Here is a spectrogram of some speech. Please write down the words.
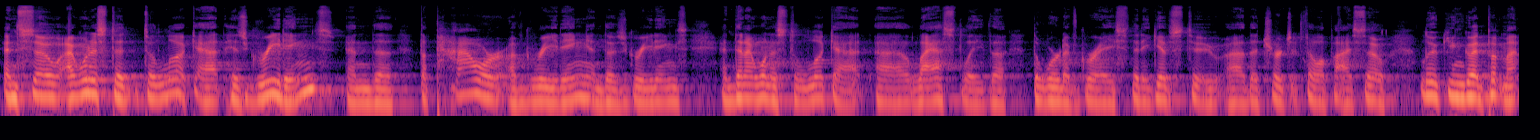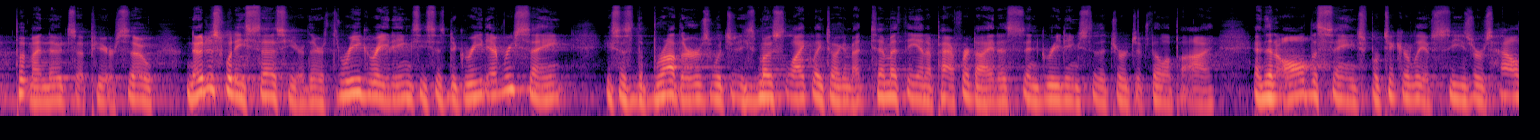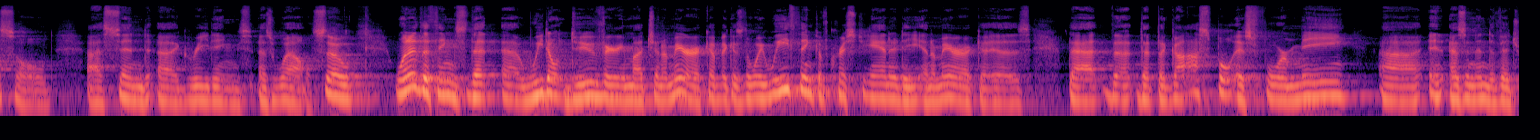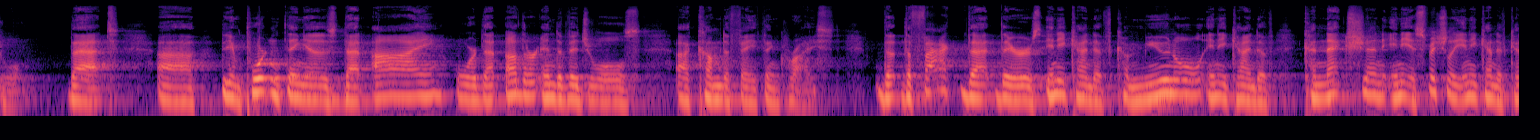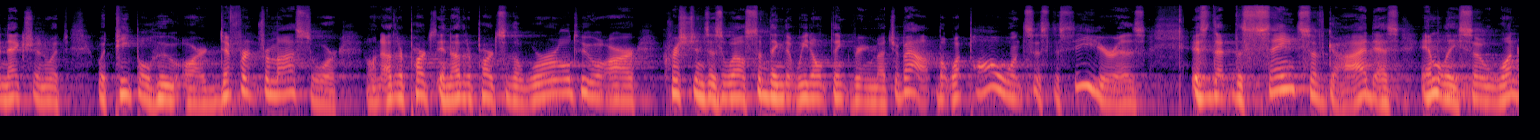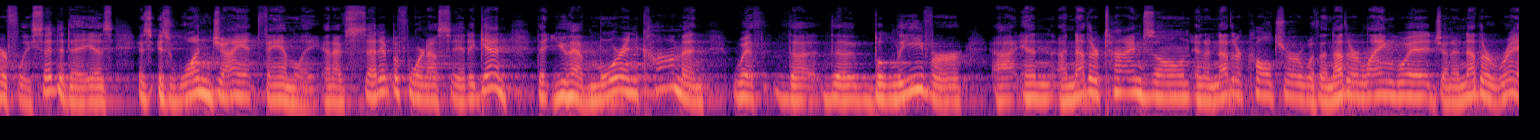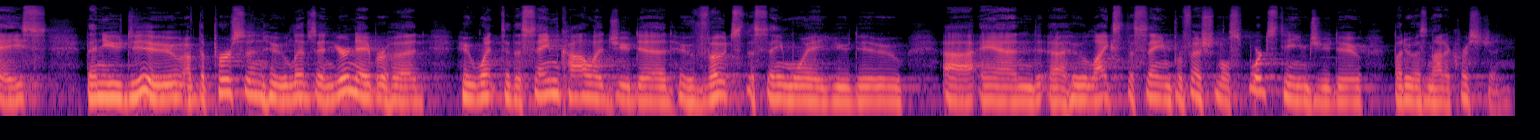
And so I want us to, to look at his greetings and the, the power of greeting and those greetings. And then I want us to look at, uh, lastly, the, the word of grace that he gives to uh, the church at Philippi. So, Luke, you can go ahead and put my, put my notes up here. So, notice what he says here. There are three greetings. He says, to greet every saint. He says, the brothers, which he's most likely talking about Timothy and Epaphroditus, send greetings to the church at Philippi. And then all the saints, particularly of Caesar's household, uh, send uh, greetings as well. So, one of the things that uh, we don't do very much in America, because the way we think of Christianity in America is that the, that the gospel is for me uh, as an individual, that uh, the important thing is that I or that other individuals uh, come to faith in Christ. The, the fact that there's any kind of communal, any kind of connection, any, especially any kind of connection with, with people who are different from us or on other parts, in other parts of the world who are Christians as well, something that we don't think very much about. But what Paul wants us to see here is, is that the saints of God, as Emily so wonderfully said today, is, is, is one giant family. And I've said it before and I'll say it again that you have more in common with the, the believer uh, in another time zone, in another culture, with another language and another race than you do of the person who lives in your neighborhood, who went to the same college you did, who votes the same way you do, and uh, who likes the same professional sports teams you do, but who is not a Christian.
